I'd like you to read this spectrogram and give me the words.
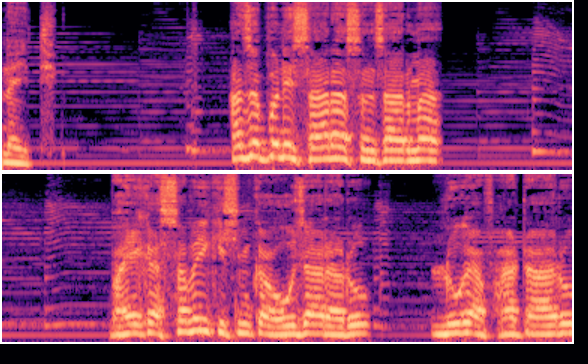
नै थियो। आज पनि सारा संसारमा भएका सबै किसिमका औजारहरू लुगा फाटाहरू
